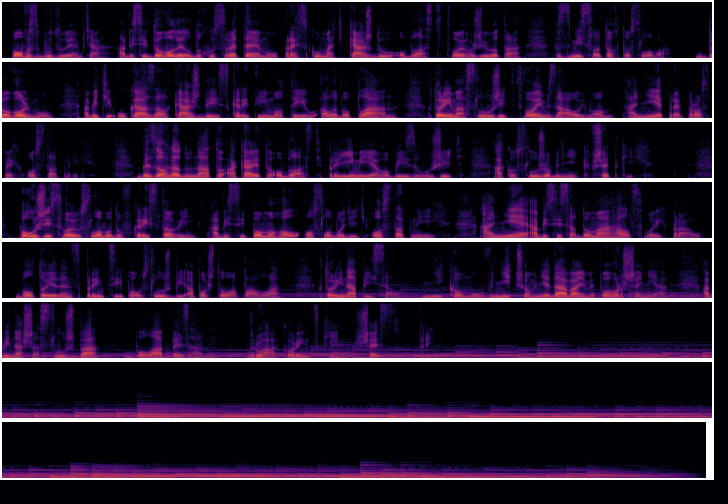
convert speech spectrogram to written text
Povzbudzujem ťa, aby si dovolil Duchu Svetému preskúmať každú oblasť tvojho života v zmysle tohto slova. Dovoľ mu, aby ti ukázal každý skrytý motív alebo plán, ktorý má slúžiť tvojim záujmom a nie pre prospech ostatných. Bez ohľadu na to, aká je to oblasť, príjmi jeho výzvu žiť ako služobník všetkých. Použij svoju slobodu v Kristovi, aby si pomohol oslobodiť ostatných a nie, aby si sa domáhal svojich práv. Bol to jeden z princípov služby Apoštola Pavla, ktorý napísal Nikomu v ničom nedávajme pohoršenia, aby naša služba bola bez hany. 2. Korinským 6.3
